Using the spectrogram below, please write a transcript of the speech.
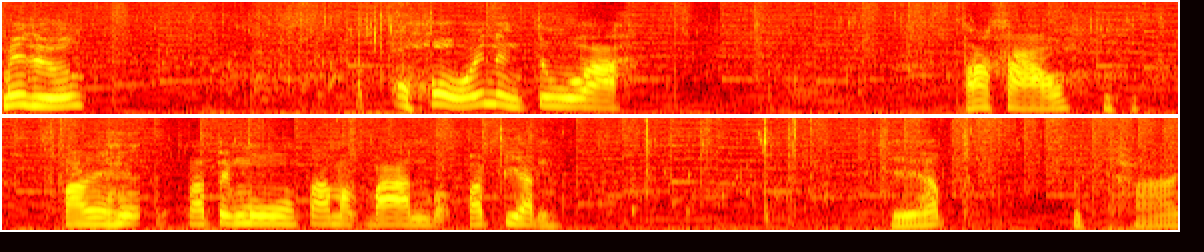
ไม่ถึง โอ้โหหนึ่งตัว ปลาขาว ปลาปลาเตงโมปลาหมักบานบอกปลาเปลี่ยนโอเคครับ สุดท้าย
